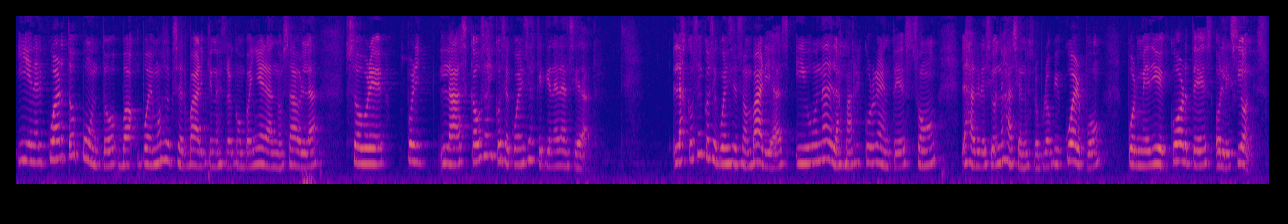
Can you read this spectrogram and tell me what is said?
Y en el cuarto punto podemos observar que nuestra compañera nos habla sobre las causas y consecuencias que tiene la ansiedad. Las causas y consecuencias son varias y una de las más recurrentes son las agresiones hacia nuestro propio cuerpo por medio de cortes o lesiones.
